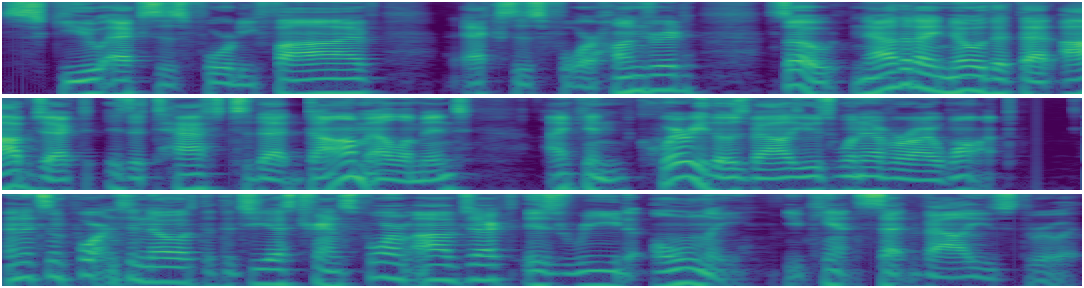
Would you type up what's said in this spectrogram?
skew x is 45, x is 400. So now that I know that that object is attached to that DOM element, I can query those values whenever I want. And it's important to note that the GS transform object is read only. You can't set values through it.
